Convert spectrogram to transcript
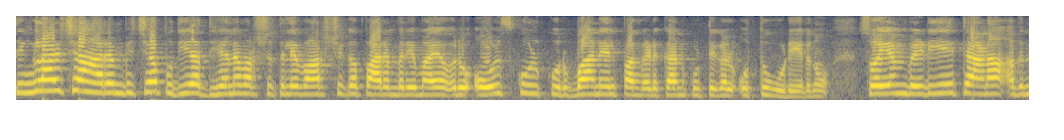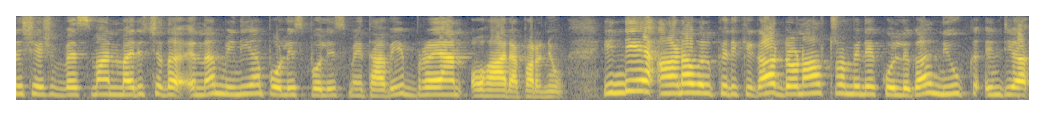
തിങ്കളാഴ്ച ആരംഭിച്ച പുതിയ അധ്യയന വർഷത്തിലെ വാർഷിക പാരമ്പര്യമായ ഒരു ഓൾഡ് സ്കൂൾ കുർബാനയിൽ പങ്കെടുക്കാൻ കുട്ടികൾ ഒത്തുകൂടിയിരുന്നു. സ്വയം വെടിയേറ്റാണ് അതിനുശേഷം വെസ്മാൻ മരിച്ചത് എന്ന് മിനിയ പോലീസ് പോലീസ് മേധാവി ബ്രയാൻ ഒഹാര പറഞ്ഞു. ഇന്ത്യയെ ആണവൽക്കരിക്കുക ഡൊണാൾഡ് ട്രംപിനെ കൊല്ലുക ന്യൂക്ക് ഇന്ത്യ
